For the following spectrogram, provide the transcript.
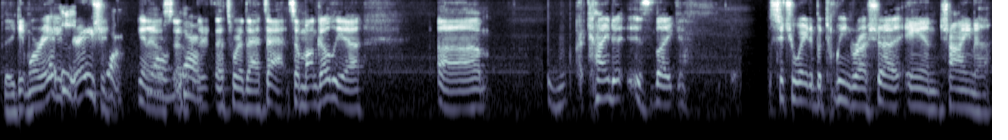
They get more Asian, yeah. you know. Yeah, so yeah. that's where that's at. So Mongolia, um, kind of is like situated between Russia and China,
